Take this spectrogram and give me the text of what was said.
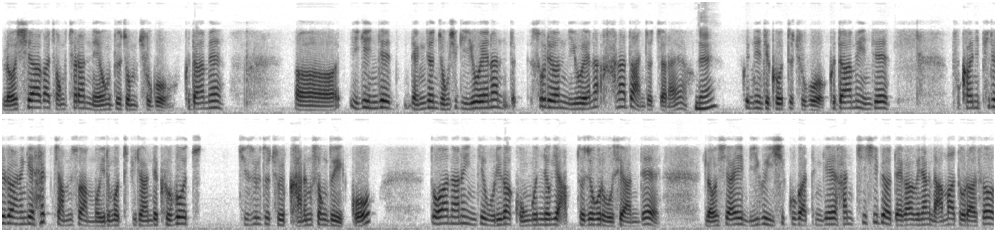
러시아가 정찰한 내용도 좀 주고. 그 다음에 어, 이게 이제 냉전 종식 이후에는 소련 이후에는 하나도 안 줬잖아요. 네. 근데 이제 그것도 주고. 그 다음에 이제 북한이 필요로 하는 게 핵 잠수함 뭐 이런 것도 필요한데 그거 기술도 줄 가능성도 있고 또 하나는 이제 우리가 공군력이 압도적으로 우세한데 러시아의 미그 29 같은 게 한 70여 대가 그냥 남아 돌아서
